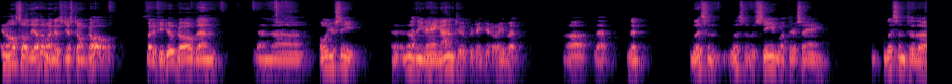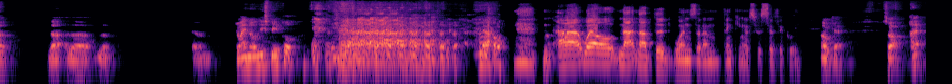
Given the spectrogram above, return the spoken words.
And also, the other one is just don't go. But if you do go, then then uh, hold your seat. Nothing to hang on to particularly, but uh, that that listen, listen, receive what they're saying. Listen to the the the, the um, Do I know these people? no. Uh, well, not not the ones that I'm thinking of specifically. Okay. So I,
